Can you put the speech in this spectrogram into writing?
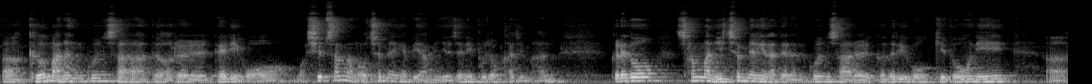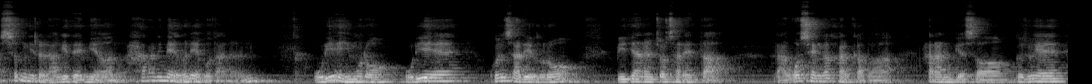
어, 그 많은 군사들을 데리고 뭐 13만 5천 명에 비하면 여전히 부족하지만 그래도 3만 2천 명이나 되는 군사를 거느리고 기도원이 어, 승리를 하게 되면 하나님의 은혜보다는 우리의 힘으로 우리의 군사력으로 미디안을 쫓아냈다라고 생각할까봐 하나님께서 그 중에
